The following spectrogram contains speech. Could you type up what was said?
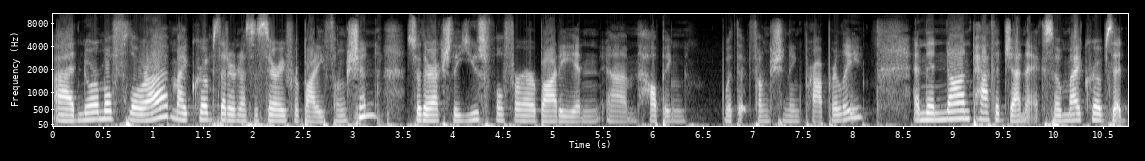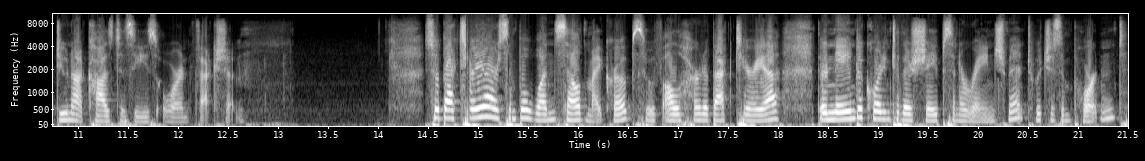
Uh, normal flora, microbes that are necessary for body function. So they're actually useful for our body in um, helping with it functioning properly. And then non-pathogenic, so microbes that do not cause disease or infection. So bacteria are simple one-celled microbes. So we've all heard of bacteria. They're named according to their shapes and arrangement, which is important.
